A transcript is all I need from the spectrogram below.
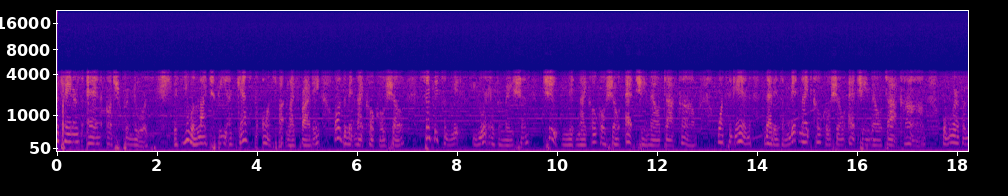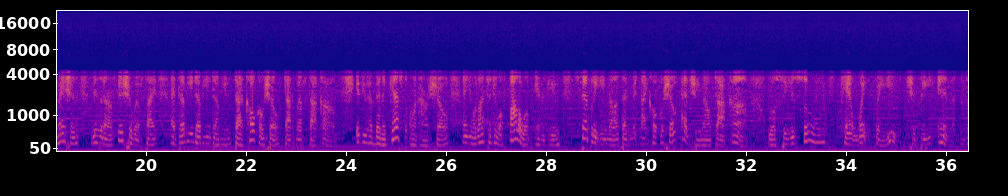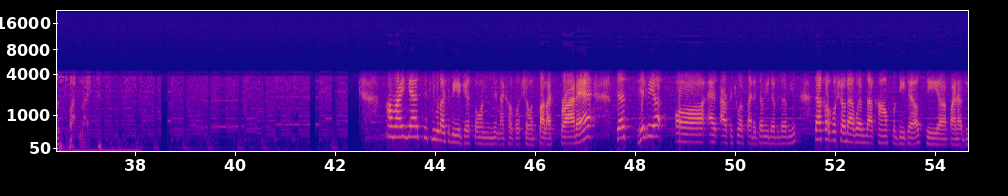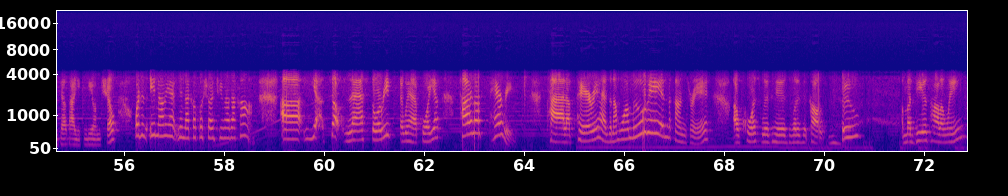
entertainers and entrepreneurs. If you would like to be a guest on Spotlight Friday or the Midnight Coco Show, simply submit your information to midnightcocoshow at gmail.com. Once again, that is midnightcocoshow at gmail.com. For more information, visit our official website at www.cocoshow.webs.com. If you have been a guest on our show and you would like to do a follow-up interview, simply email us at midnightcocoshow at gmail.com. We'll see you soon. Can't wait for you to be in the spotlight. All right, yes, if you would like to be a guest on Midnight Coco Show Spotlight Friday, just hit me up uh, at our official website at www.cocoshow.web.com for details, to uh, find out details how you can be on the show, or just email me at midnightcocoshow at gmail.com. Uh, yeah, so last story that we have for you, Tyler Perry. Tyler Perry has the number one movie in the country, of course, with his, what is it called, Boo, Madea's Halloween.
